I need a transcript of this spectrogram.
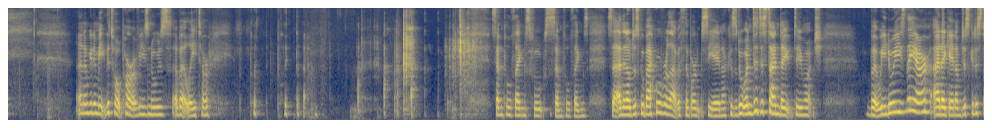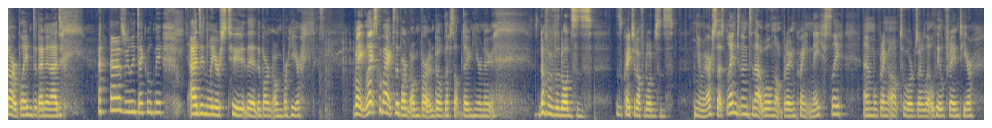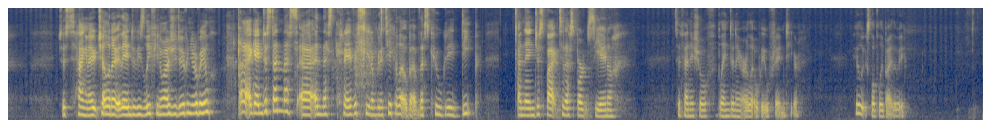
And I'm going to make the top part of his nose a bit lighter. simple things, folks, simple things. So, and then I'll just go back over that with the burnt sienna because I don't want it to stand out too much. But we know he's there. And again, I'm just going to start blending in and add... That's really tickled me. Adding layers to the, the burnt umber here. Right, let's go back to the burnt umber and build this up down here now. enough of the nonsense. This is quite enough nonsense. Here we are, so it's blended into that walnut brown quite nicely. And we'll bring it up towards our little whale friend here. Just hanging out, chilling out at the end of his leaf, you know, as you do when you're a whale. Uh, again, just in this uh, in this crevice here, I'm going to take a little bit of this cool grey deep. And then just back to this burnt sienna to finish off blending out our little whale friend here. He looks lovely, by the way.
